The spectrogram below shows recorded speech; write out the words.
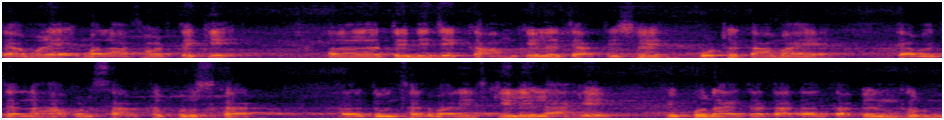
त्यामुळे मला असं वाटतं की त्यांनी जे काम केलं ते अतिशय मोठं काम आहे. त्यामुळे त्यांना हा आपण सार्थ पुरस्कार देऊन सन्मानित केलेला आहे. मी पुन्हा एकदा दादांचं अभिनंदन करून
